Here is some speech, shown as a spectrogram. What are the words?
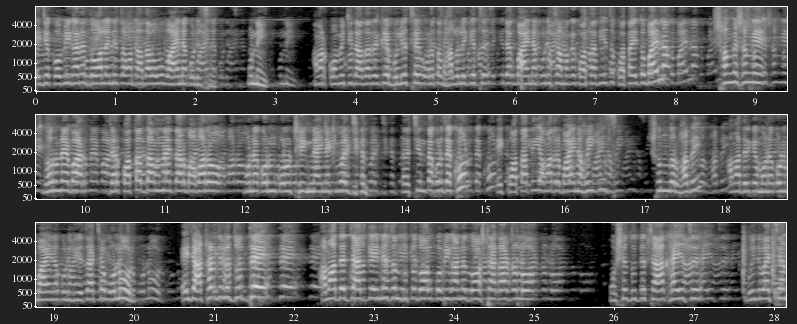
এই যে কবি গানের দল এনেছে, আমার দাদা বাবু বায়না করেছে। উনি। আমার কমিটি দাদাদেরকে বলেছে, ওরা তো ভালো লেগেছে। যাক, বায়না করেছে, আমাকে কথা দিয়েছে, কথাই তো বায়না। সঙ্গে সঙ্গে ধরুন এবার, যার কথার দাম নাই, তার বাবারও মনে করুন কোনো ঠিক নাই, নাকি বলছেন? তাহলে চিন্তা করে দেখুন, এই কথাতেই আমাদের বায়না হয়ে গেছে। সুন্দরভাবে আমাদেরকে মনে করুন বায়না করে দিয়েছে। আচ্ছা বলুন, এই যে আঠারো দিনের যুদ্ধে আমাদের যে আজকে এনেছেন দুটো দল, কবি গানে দশটা, এগারোটা লোক, মোষের দুধে চা খাইয়েছে, বুঝতে পারছেন?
